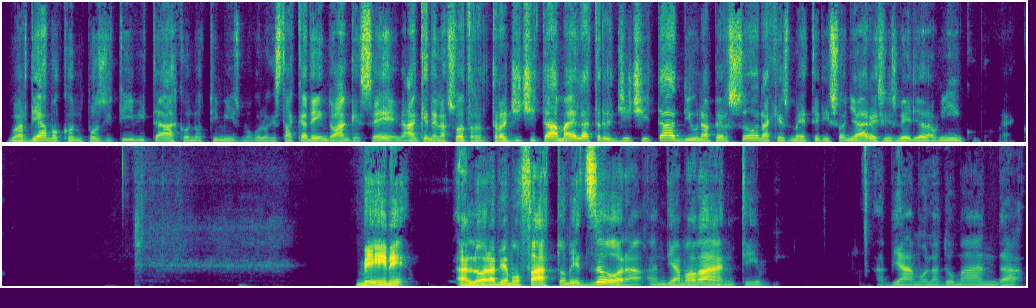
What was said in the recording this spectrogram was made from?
Guardiamo con positività, con ottimismo quello che sta accadendo, anche se, anche nella sua tra- tragicità, ma è la tragicità di una persona che smette di sognare e si sveglia da un incubo. Ecco. Bene, allora abbiamo fatto mezz'ora, andiamo avanti abbiamo la domanda.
